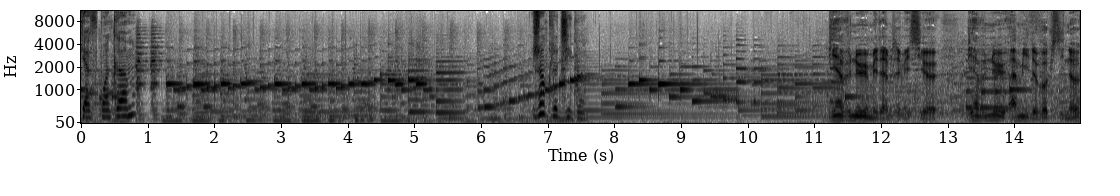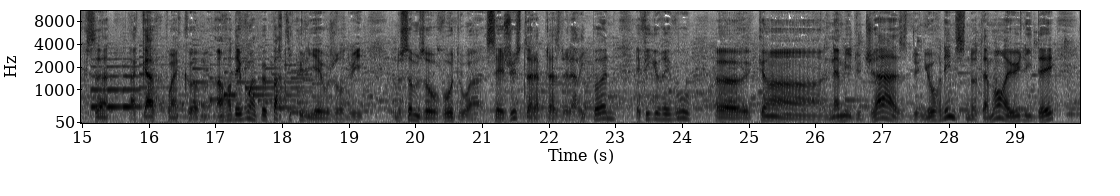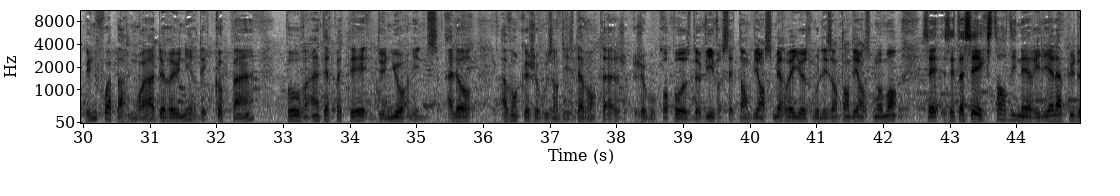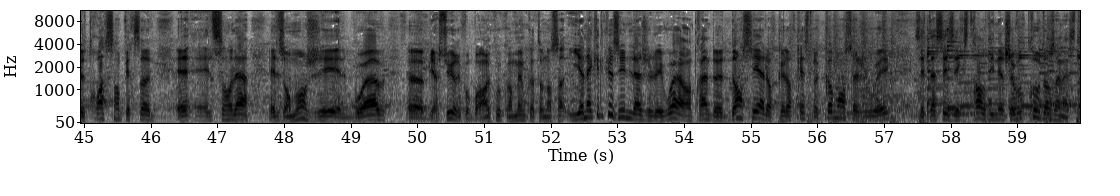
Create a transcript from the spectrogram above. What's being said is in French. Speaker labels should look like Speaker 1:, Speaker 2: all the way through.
Speaker 1: cave.com Jean-Claude Gigon.
Speaker 2: Bienvenue mesdames et messieurs, bienvenue amis de Voxinox à cave.com. Un rendez-vous un peu particulier aujourd'hui. Nous sommes au Vaudois, c'est juste à la place de la Riponne, et figurez-vous euh, qu'un ami du jazz, de New Orleans notamment, a eu l'idée, une fois par mois, de réunir des copains pour interpréter du New Orleans. Alors, avant que je vous en dise davantage, je vous propose de vivre cette ambiance merveilleuse. Vous les entendez en ce moment. C'est assez extraordinaire. Il y a là plus de 300 personnes. Elles, sont là. Elles ont mangé, elles boivent. Euh, bien sûr, il faut boire un coup quand même quand on en sent. Il y en a quelques-unes là, je les vois en train de danser alors que l'orchestre commence à jouer. C'est assez extraordinaire. Je vous retrouve dans un instant.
